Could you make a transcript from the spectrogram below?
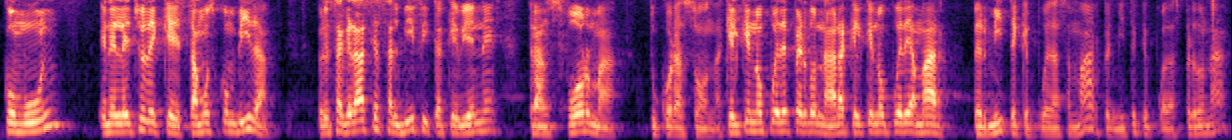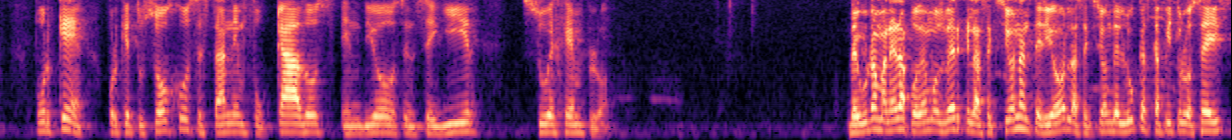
común en el hecho de que estamos con vida, pero esa gracia salvífica que viene transforma tu corazón. Aquel que no puede perdonar, aquel que no puede amar, permite que puedas amar, permite que puedas perdonar. ¿Por qué? Porque tus ojos están enfocados en Dios, en seguir su ejemplo. De alguna manera podemos ver que la sección anterior, la sección de Lucas capítulo 6,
